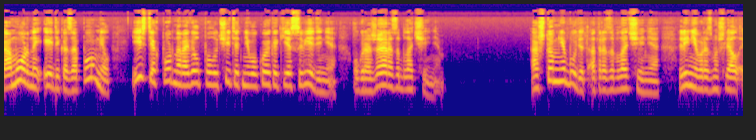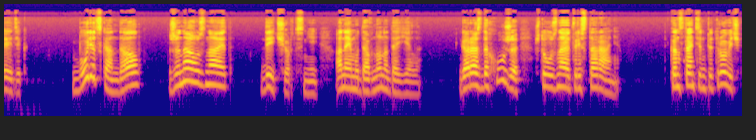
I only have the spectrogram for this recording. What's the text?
Каморный Эдика запомнил и с тех пор норовил получить от него кое-какие сведения, угрожая разоблачением. «А что мне будет от разоблачения?» — лениво размышлял Эдик. «Будет скандал, жена узнает, да и черт с ней, она ему давно надоела. Гораздо хуже, что узнают в ресторане. Константин Петрович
